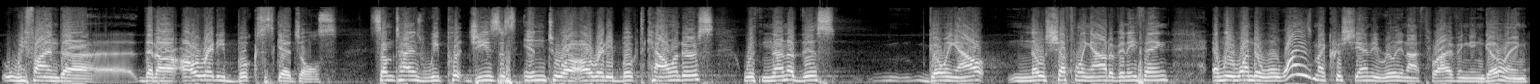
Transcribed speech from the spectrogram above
we find uh, that our already booked schedules, sometimes we put Jesus into our already booked calendars with none of this going out, no shuffling out of anything. And we wonder, well, why is my Christianity really not thriving and going?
